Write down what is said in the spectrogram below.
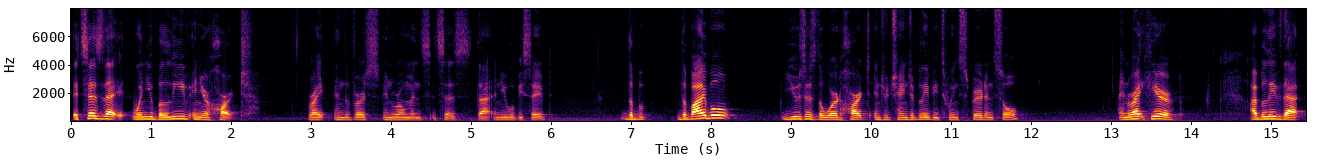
It says that when you believe in your heart, right? In the verse in Romans, it says that, and you will be saved. The, the Bible uses the word heart interchangeably between spirit and soul. And right here, I believe that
